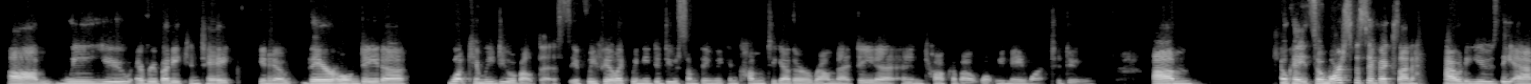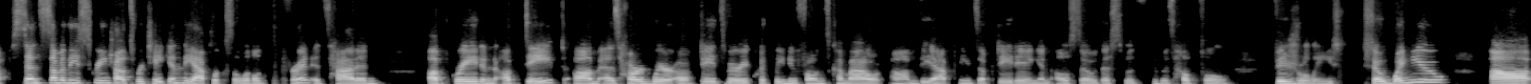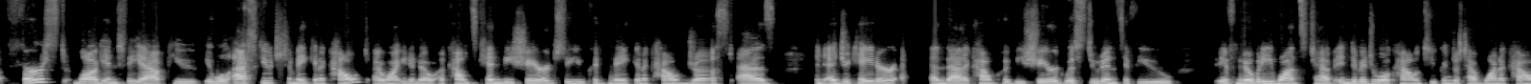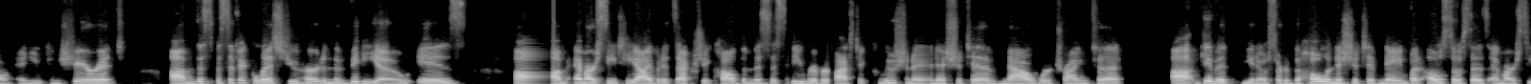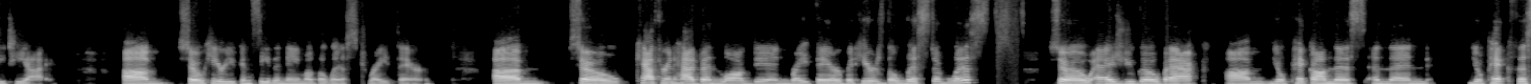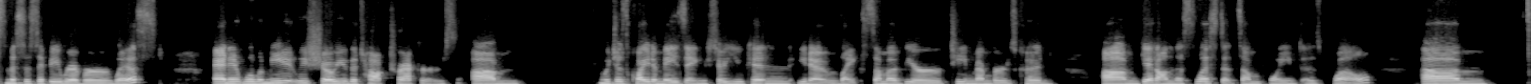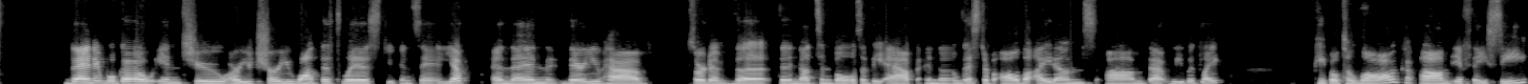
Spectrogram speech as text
um, we, you, everybody can take, you know, their own data. What can we do about this? If we feel like we need to do something, we can come together around that data and talk about what we may want to do. Um, okay, so more specifics on how to use the app. Since some of these screenshots were taken, the app looks a little different. It's had an upgrade and update. Um, as hardware updates very quickly, new phones come out, um, the app needs updating. And also this was, it was helpful visually. So when you uh, first log into the app, you it will ask you to make an account. I want you to know accounts can be shared. So you could make an account just as an educator and that account could be shared with students if you if nobody wants to have individual accounts, you can just have one account and you can share it. Um, the specific list you heard in the video is um, MRCTI, but it's actually called the Mississippi River Plastic Pollution Initiative. Now we're trying to uh, give it, you know, sort of the whole initiative name, but also says MRCTI. Um, so here you can see the name of the list right there. Um, so Catherine had been logged in right there, but here's the list of lists. So as you go back, um, you'll pick on this and then you'll pick this Mississippi River list and it will immediately show you the top trackers, um, which is quite amazing. So you can, you know, like some of your team members could um, get on this list at some point as well. Um, then it will go into, are you sure you want this list? You can say, yep. And then there you have sort of the, the nuts and bolts of the app and the list of all the items um, that we would like people to log um, if they see.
